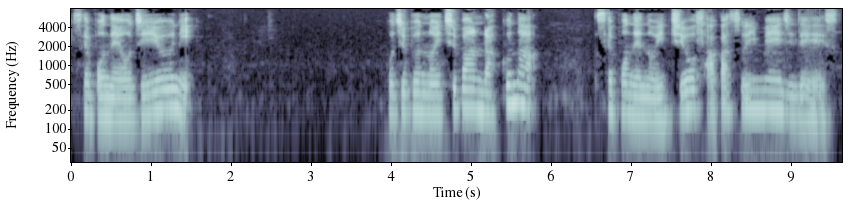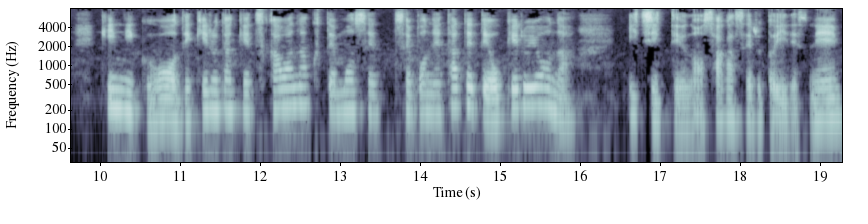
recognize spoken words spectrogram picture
背骨を自由に、ご自分の一番楽な背骨の位置を探すイメージです。筋肉をできるだけ使わなくても背骨立てておけるような位置っていうのを探せるといいですね。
